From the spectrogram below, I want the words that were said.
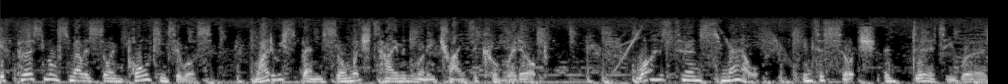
If personal smell is so important to us, why do we spend so much time and money trying to cover it up? What has turned smell into such a dirty word?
